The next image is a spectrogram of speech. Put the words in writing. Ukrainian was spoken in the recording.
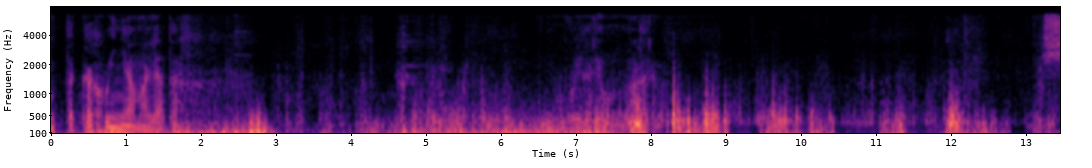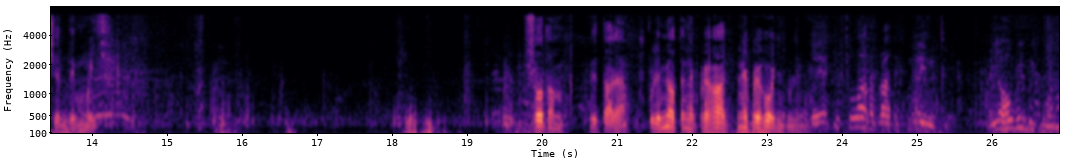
От така хуйня малята. Вигорів нахрен. І ще димить. Що там, Віталя? Пулемети не, пригад... не пригодні, блін. То як кула забрати, вимисли. А його вибить можна.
